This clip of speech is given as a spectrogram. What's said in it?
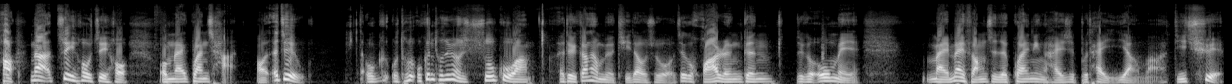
好，那最后最后我们来观察啊，哎，对我跟我投我跟投资朋友说过啊，哎，对，刚才我们有提到说，这个华人跟这个欧美买卖房子的观念还是不太一样嘛，的确。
